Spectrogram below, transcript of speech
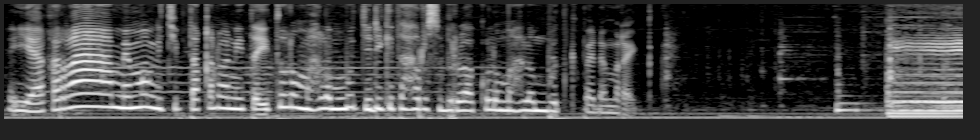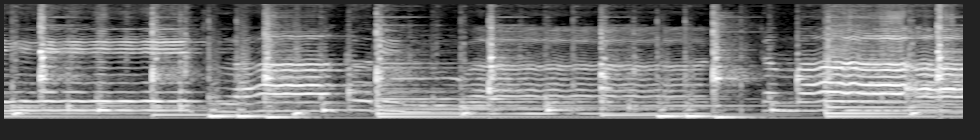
Iya, karena memang diciptakan wanita itu lemah lembut, jadi kita harus berlaku lemah lembut kepada mereka. Itulah kerinduan Damaan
